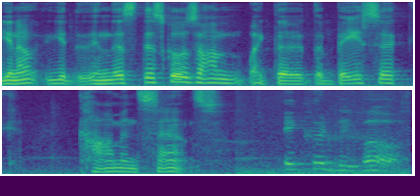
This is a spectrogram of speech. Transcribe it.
You know, and this, this goes on like the, the basic common sense. It could be both.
